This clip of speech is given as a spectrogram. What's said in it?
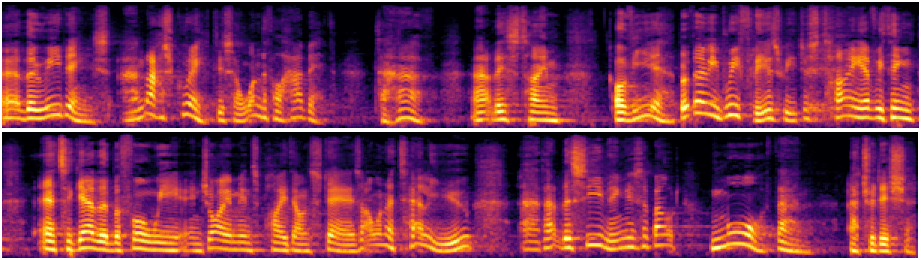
uh, the readings. And that's great. It's a wonderful habit to have at this time of year. But very briefly, as we just tie everything uh, together before we enjoy a mince pie downstairs, I want to tell you uh, that this evening is about more than a tradition.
